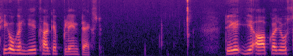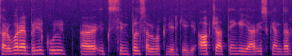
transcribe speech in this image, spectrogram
ठीक हो गया? ये था कि प्लेन टेक्स्ट ठीक है, ये आपका जो सर्वर है, बिल्कुल एक सिंपल सर्वर क्रिएट कीजिए। आप चाहते हैं कि यार इसके अंदर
